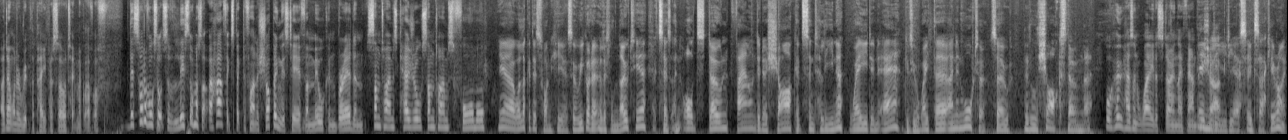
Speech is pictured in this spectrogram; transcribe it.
I don't want to rip the paper, so I'll take my glove off. There's sort of all sorts of lists, almost like I half expect to find a shopping list here for milk and bread, and sometimes casual, sometimes formal. Yeah, well, look at this one here. So we got a, a little note here. It says an odd stone found in a shark at St Helena, weighed in air, gives you a weight there, and in water. So little shark stone there. Well, who hasn't weighed a stone they found in a shark? Indeed, yes, exactly right.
